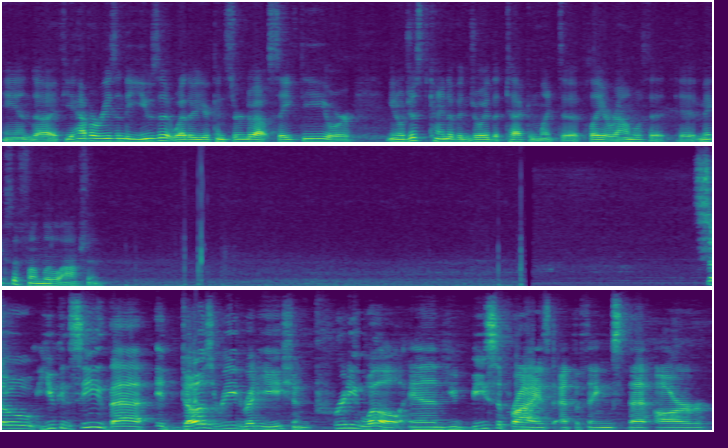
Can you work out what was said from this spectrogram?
And uh, if you have a reason to use it, whether you're concerned about safety or you know just kind of enjoy the tech and like to play around with it, it makes a fun little option. So you can see that it does read radiation pretty well, and you'd be surprised at the things that are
